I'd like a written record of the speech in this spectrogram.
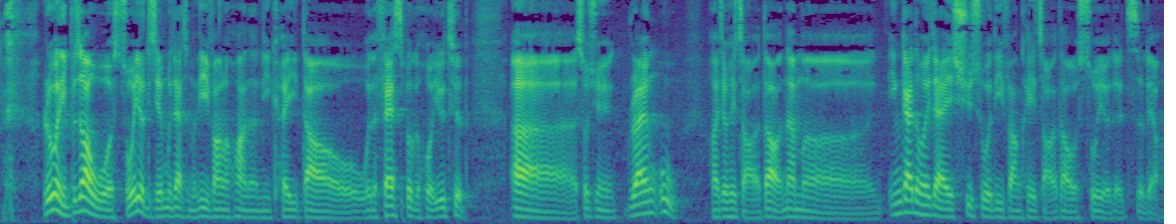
如果你不知道我所有的节目在什么地方的话呢，你可以到我的 Facebook 或 YouTube，呃，搜寻 RAN Wu 啊，就可以找得到。那么应该都会在叙述的地方可以找得到所有的资料。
